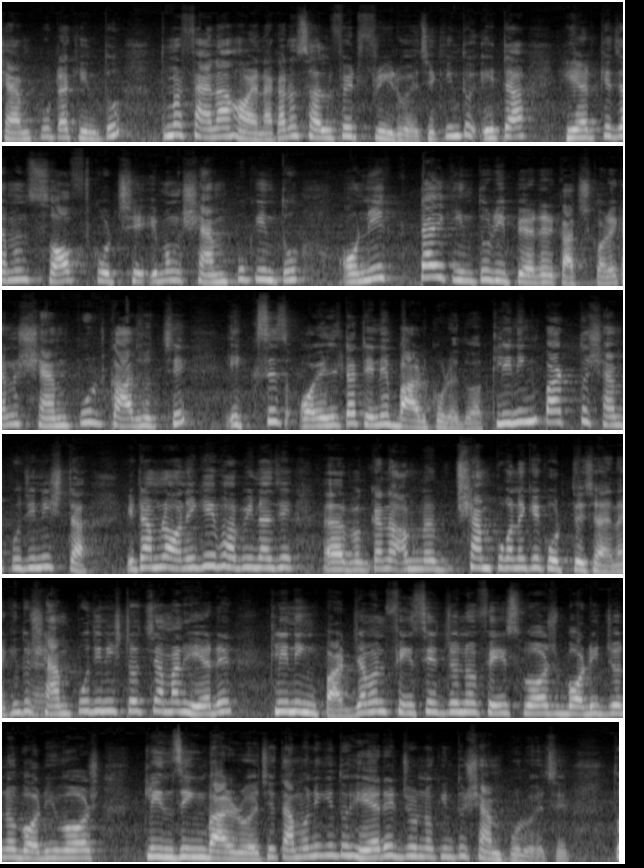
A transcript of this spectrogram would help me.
শ্যাম্পুটা কিন্তু তোমার ফেনা হয় না কারণ সালফেট ফ্রি রয়েছে। কিন্তু এটা হেয়ারকে যেমন সফট করছে এবং শ্যাম্পু কিন্তু অনেকটাই কিন্তু রিপেয়ারের কাজ করে। কারণ শ্যাম্পুর কাজ হচ্ছে এক্সেস অয়েলটা টেনে বার করে দেওয়া। ক্লিনিং পার্ট তো শ্যাম্পু জিনিসটা। এটা আমরা অনেকেই ভাবি না যে কেন আমরা শ্যাম্পু অনেকে করতে চায় না। কিন্তু শ্যাম্পু জিনিসটা হচ্ছে আমার হেয়ারের ক্লিনিং পার্ট যেমন ফেসের জন্য ফেস ওয়াশ বডির জন্য বডি ওয়াশ ক্লিনজিং বার রয়েছে তেমনই কিন্তু হেয়ারের জন্য কিন্তু শ্যাম্পু রয়েছে। তো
